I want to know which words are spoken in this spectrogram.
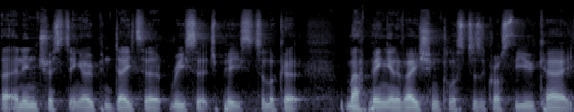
an interesting open data research piece to look at mapping innovation clusters across the UK.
